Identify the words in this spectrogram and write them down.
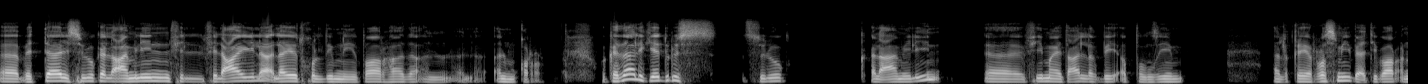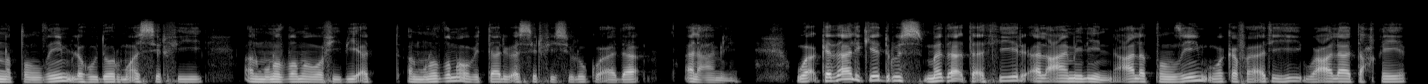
بالتالي سلوك العاملين في العائلة لا يدخل ضمن إطار هذا المقرر. وكذلك يدرس سلوك العاملين آه، فيما يتعلق بالتنظيم الغير رسمي باعتبار أن التنظيم له دور مؤثر في المنظمة وفي بيئة المنظمة وبالتالي يؤثر في سلوك وأداء العاملين. وكذلك يدرس مدى تأثير العاملين على التنظيم وكفاءته وعلى تحقيق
